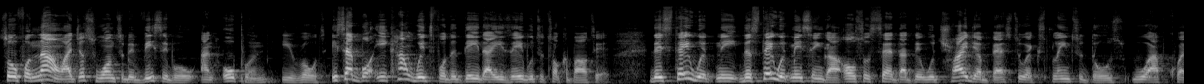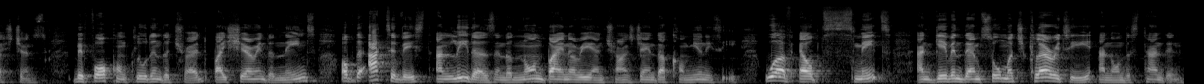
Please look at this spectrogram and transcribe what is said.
So for now, I just want to be visible and open, he wrote. He said, but he can't wait for the day that he's able to talk about it. They Stay With Me, the Stay With Me singer also said that they would try their best to explain to those who have questions before concluding the thread by sharing the names of the activists and leaders in the non-binary and transgender community who have helped Smith and given them so much clarity and understanding.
